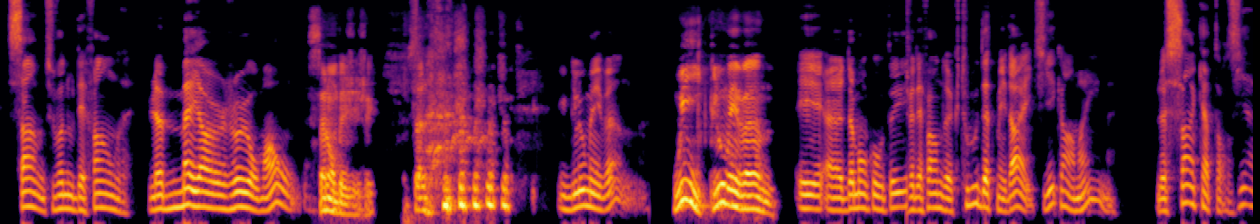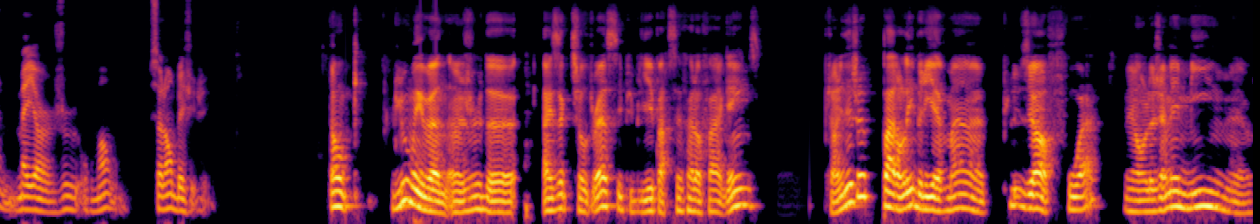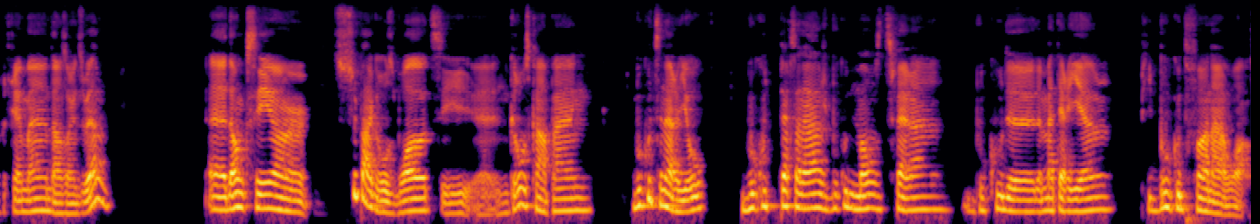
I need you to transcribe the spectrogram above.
Sam, tu vas nous défendre le meilleur jeu au monde. Selon BGG. Selon... Gloomhaven. Oui, Gloomhaven. Et euh, de mon côté, je vais défendre Cthulhu Death Medai, qui est quand même le 114e meilleur jeu au monde, selon BGG. Donc, Gloomhaven, un jeu de Isaac Childress et publié par Cephalofair Games. J'en ai déjà parlé brièvement plusieurs fois, mais on l'a jamais mis euh, vraiment dans un duel. Euh, donc c'est un super grosse boîte, c'est euh, une grosse campagne, beaucoup de scénarios, beaucoup de personnages, beaucoup de monstres différents, beaucoup de, matériel, puis beaucoup de fun à avoir.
